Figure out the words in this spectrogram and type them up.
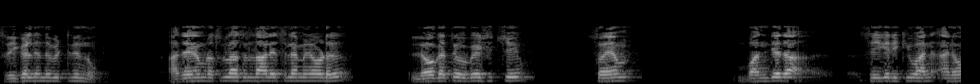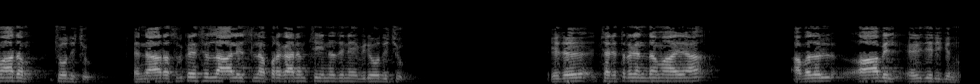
സ്ത്രീകളിൽ നിന്ന് വിട്ടുനിന്നു. അദ്ദേഹം റസൂല്ലാ സുല്ലാ അലൈഹി സ്വലാമിനോട് ലോകത്തെ ഉപേക്ഷിച്ച് സ്വയം വന്ധ്യത സ്വീകരിക്കുവാൻ അനുവാദം ചോദിച്ചു. എന്നാൽ റസൂൽ കരീം സല്ലാ അലൈഹി സ്വലം അപ്രകാരം ചെയ്യുന്നതിനെ വിരോധിച്ചു. ഇത് ചരിത്രഗ്രന്ഥമായ അബദുൽ ആബിൽ എഴുതിയിരിക്കുന്നു.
